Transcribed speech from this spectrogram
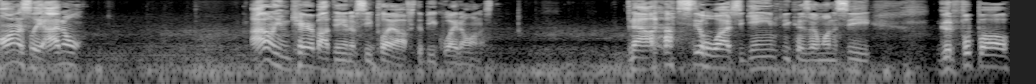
honestly, I don't, I don't even care about the NFC playoffs, to be quite honest. Now, I'll still watch the games because I want to see good football,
